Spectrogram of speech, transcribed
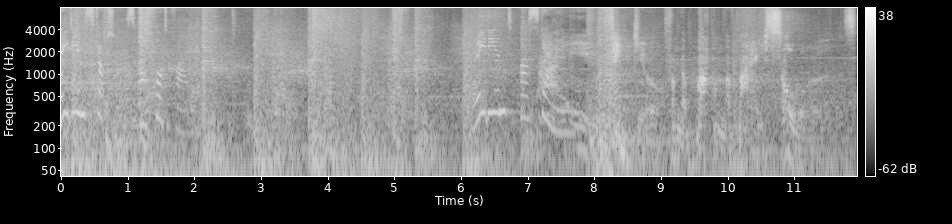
Radiant structures are fortified. Radiant are scanning. Thank you from the bottom of my souls.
